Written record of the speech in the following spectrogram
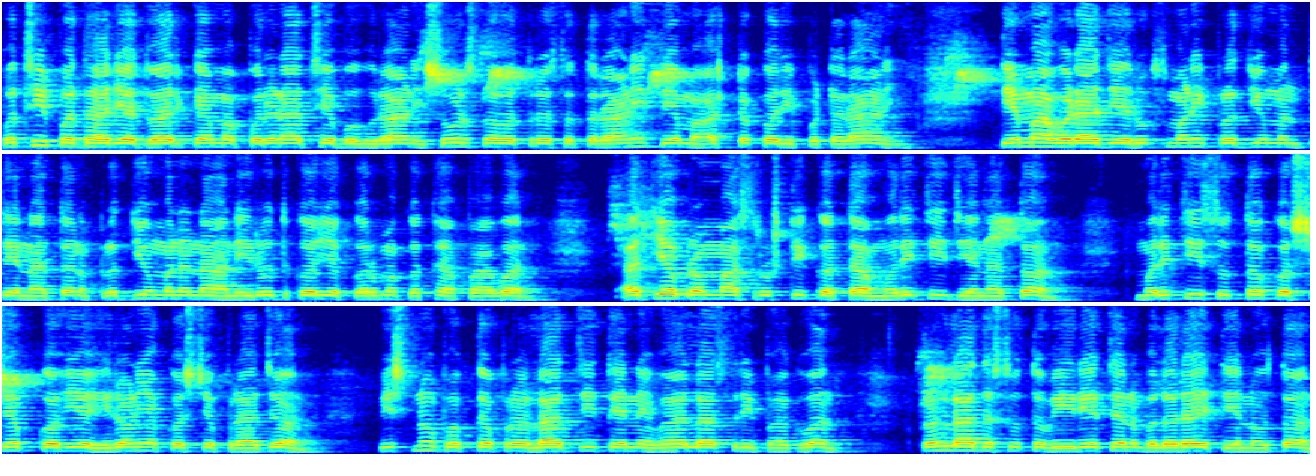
પછી પધાર્યા દ્વારકામાં પરણા છે બહુરાણી, સોળ સહસ્ત્ર સતરાણી, તેમાં અષ્ટકરી પટરાણી. તેમાં વડા જે રૂક્ષ્મણી પ્રદ્યુમન તેના તન, પ્રદ્યુમનના અનિરુદ્ધ કહ્ય કર્મ કથા પાવન. આદ્ય બ્રહ્મા સૃષ્ટિ કરતા મરીચી જેના તન. મરીચી સુત કશ્યપ કહ્ય હિરણ્ય કશ્યપ રાજન. વિષ્ણુ ભક્ત પ્રહલાદજી તેને વહાલા શ્રી ભગવંત. પ્રહલાદ સુત વિરેચન બલરાય તેનો તન.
